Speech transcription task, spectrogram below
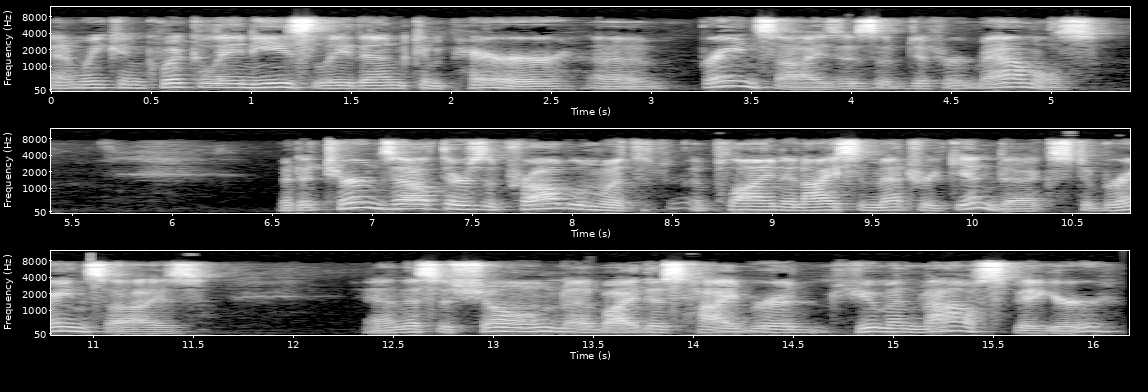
and we can quickly and easily then compare uh, brain sizes of different mammals. But it turns out there's a problem with applying an isometric index to brain size. And this is shown uh, by this hybrid human mouse figure.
